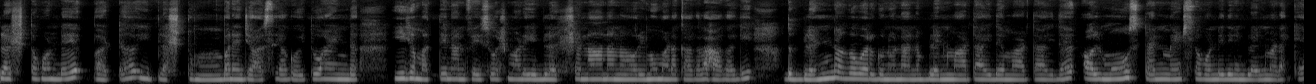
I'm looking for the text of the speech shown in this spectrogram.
ಬ್ಲಷ್ ತೊಗೊಂಡೆ, ಬಟ್ ಈ ಬ್ಲಷ್ ತುಂಬಾ ಜಾಸ್ತಿ ಆಗೋಯಿತು. ಆ್ಯಂಡ್ ಈಗ ಮತ್ತೆ ನಾನು ಫೇಸ್ ವಾಶ್ ಮಾಡಿ ಬ್ಲಷನ್ನು ನಾನು ರಿಮೂವ್ ಮಾಡೋಕ್ಕಾಗಲ್ಲ. ಹಾಗಾಗಿ ಅದು ಬ್ಲೆಂಡ್ ಆಗೋವರೆಗೂ ನಾನು ಬ್ಲೆಂಡ್ ಮಾಡ್ತಾ ಇದ್ದೆ ಮಾಡ್ತಾ ಇದ್ದೆ. ಆಲ್ಮೋಸ್ಟ್ ಟೆನ್ ಮಿನಿಟ್ಸ್ ತೊಗೊಂಡಿದ್ದೀನಿ ಬ್ಲೆಂಡ್ ಮಾಡೋಕ್ಕೆ.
